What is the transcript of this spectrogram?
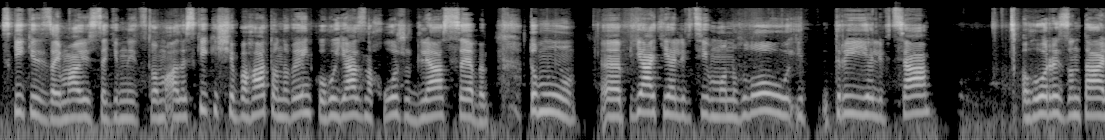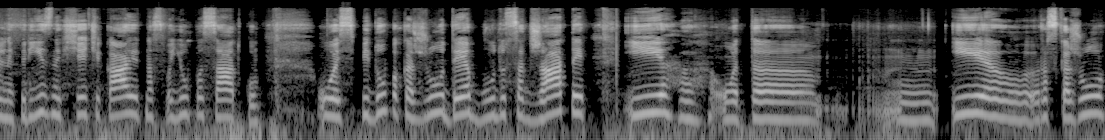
скільки займаюся садівництвом, але скільки ще багато новенького я знаходжу для себе. Тому 5 ялівців Монглоу і 3 ялівця горизонтальних різних ще чекають на свою посадку. Ось піду, покажу, де буду саджати, і е, от е, і е, розкажу.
